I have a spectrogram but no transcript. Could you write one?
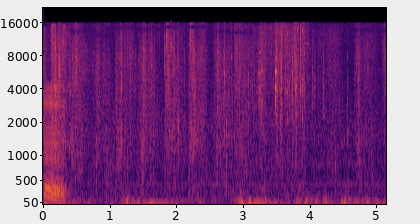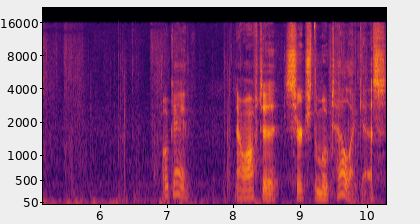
Hmm. Okay. Now off to search the motel, I guess.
